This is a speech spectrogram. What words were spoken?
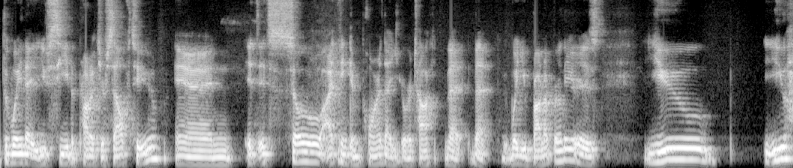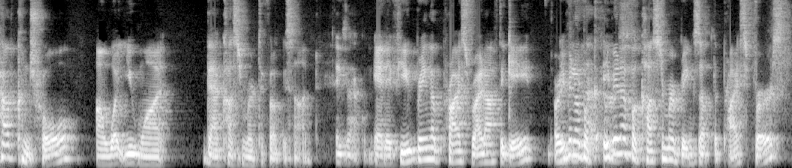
the way that you see the product yourself too and it, it's so i think important that you were talking that that what you brought up earlier is you you have control on what you want that customer to focus on exactly. And if you bring up price right off the gate or if even if a, even if a customer brings up the price first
